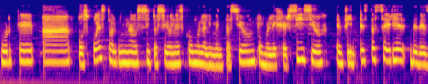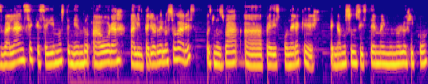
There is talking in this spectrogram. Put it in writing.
porque ha pospuesto algunas situaciones como la alimentación, como el ejercicio, en fin, esta serie de desbalance que seguimos teniendo ahora al interior de los hogares, pues nos va a predisponer a que tengamos un sistema inmunológico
